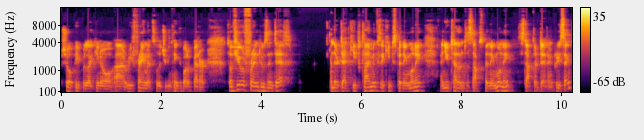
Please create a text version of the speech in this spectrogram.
show people like you know uh, reframe it so that you can think about it better. So if you have a friend who's in debt and their debt keeps climbing because they keep spending money, and you tell them to stop spending money, stop their debt increasing.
